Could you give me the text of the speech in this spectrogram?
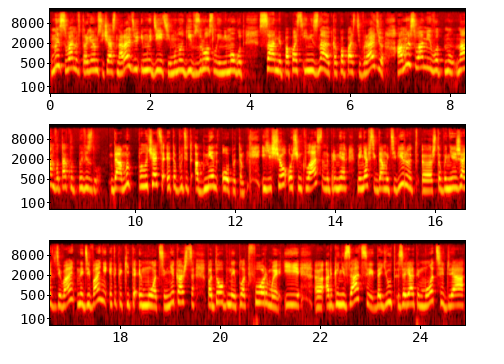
Мы с вами втроем сейчас на радио, и мы дети, и многие взрослые не могут сами попасть и не знают, как попасть в радио, а мы с вами вот, ну, нам вот так вот повезло. Да, мы, получается, это будет обмен опытом. И еще очень классно, например, меня всегда мотивирует, э, чтобы не лежать диван, на диване, это какие-то эмоции. Мне кажется, подобные платформы и э, организации дают заряд эмоций для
